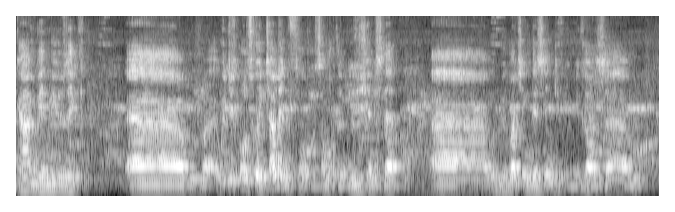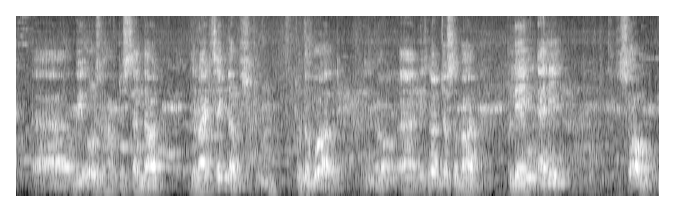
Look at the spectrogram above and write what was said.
Gambian music, um, which is also a challenge for some of the musicians that uh, will be watching this interview because um, uh, we also have to send out the right signals to the world. You know, uh, it's not just about playing any song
